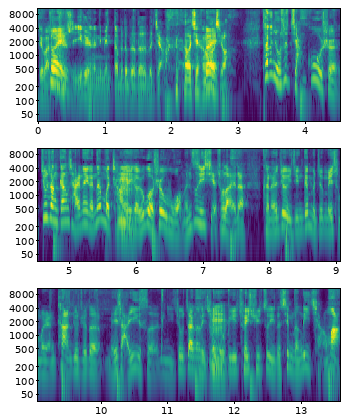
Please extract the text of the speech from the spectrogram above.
对吧？对他就是一个人在那边嘚啵嘚啵嘚啵讲，而且很好笑。他那种是讲故事，就像刚才那个那么长的一个，如果是我们自己写出来的，可能就已经根本就没什么人看，就觉得没啥意思。你就在那里吹牛逼，吹嘘自己的性能力强嘛，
